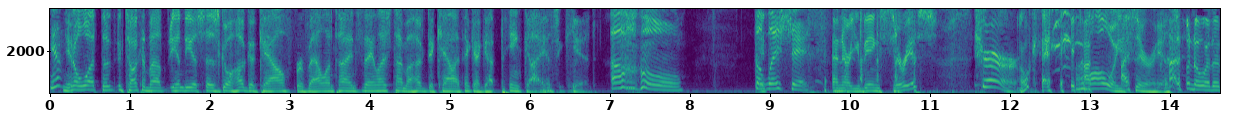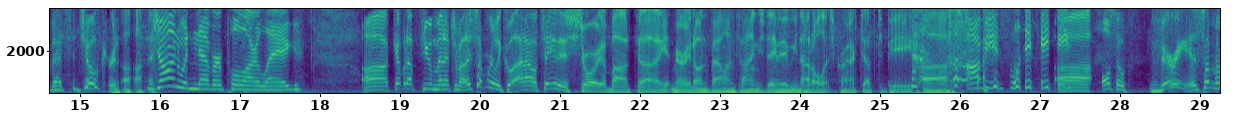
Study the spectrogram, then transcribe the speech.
Yeah. You know what? The, talking about India says go hug a cow for Valentine's Day. Last time I hugged a cow, I think I got pink eye as a kid. Oh, delicious. And are you being serious? Sure. Okay. I'm always serious. I don't know whether that's a joke or not. John would never pull our leg. Uh, coming up a few minutes from now, there's something really cool. And I'll tell you this story about uh, getting married on Valentine's Day. Maybe not all it's cracked up to be. Uh, Obviously. uh, also, very something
